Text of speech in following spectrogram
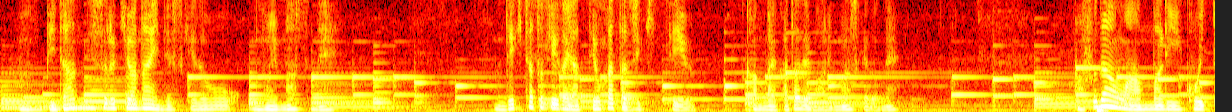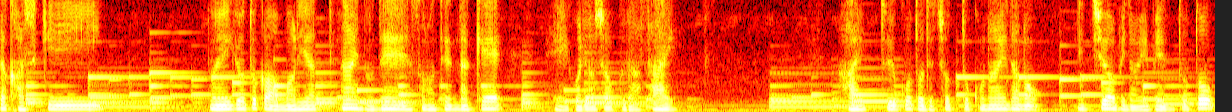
うん、美談にする気はないんですけど思いますね。できた時がやってよかった時期っていう考え方でもありますけどね。まあ、普段はあんまりこういった貸し切りの営業とかはあまりやってないのでその点だけ、え、ご了承ください。はいということでちょっとこの間の日曜日のイベントと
